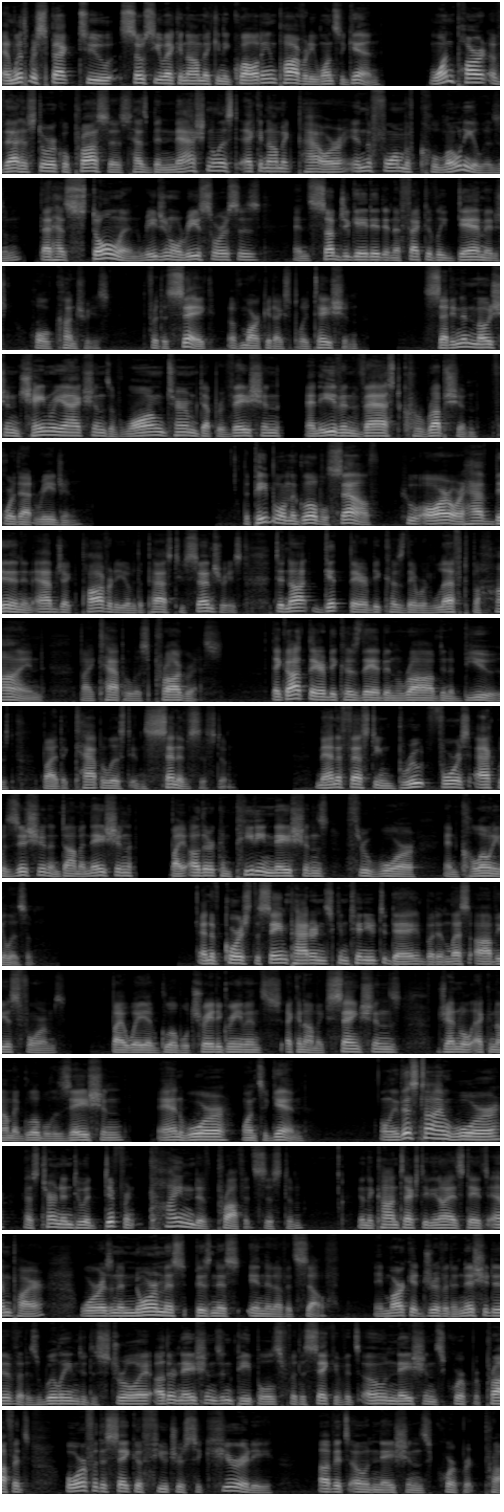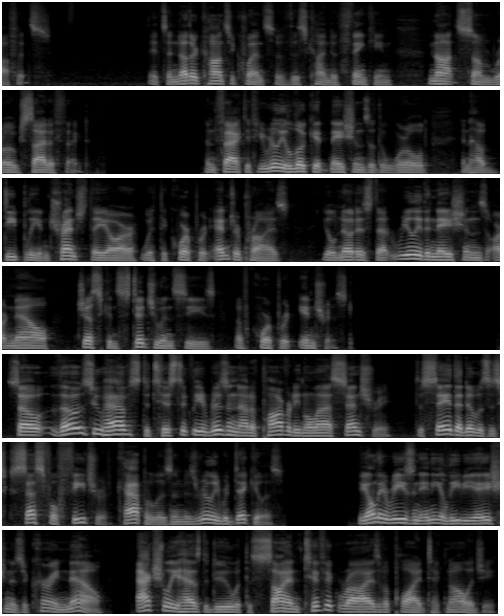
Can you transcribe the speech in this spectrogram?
And with respect to socioeconomic inequality and poverty, once again, one part of that historical process has been nationalist economic power in the form of colonialism that has stolen regional resources and subjugated and effectively damaged whole countries for the sake of market exploitation, setting in motion chain reactions of long term deprivation and even vast corruption for that region. The people in the global south who are or have been in abject poverty over the past two centuries did not get there because they were left behind by capitalist progress. They got there because they had been robbed and abused by the capitalist incentive system, manifesting brute force acquisition and domination by other competing nations through war and colonialism. And of course, the same patterns continue today, but in less obvious forms by way of global trade agreements, economic sanctions, general economic globalization, and war once again. Only this time, war has turned into a different kind of profit system. In the context of the United States empire, war is an enormous business in and of itself. a market driven initiative that is willing to destroy other nations and peoples for the sake of its own nation's corporate profits or for the sake of future security of its own nation's corporate profits. It's another consequence of this kind of thinking, not some rogue side effect. In fact, if you really look at nations of the world and how deeply entrenched they are with the corporate enterprise, you'll notice that really the nations are now just constituencies of corporate interest. So, those who have statistically risen out of poverty in the last century, to say that it was a successful feature of capitalism is really ridiculous. The only reason any alleviation is occurring now actually has to do with the scientific rise of applied technology,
